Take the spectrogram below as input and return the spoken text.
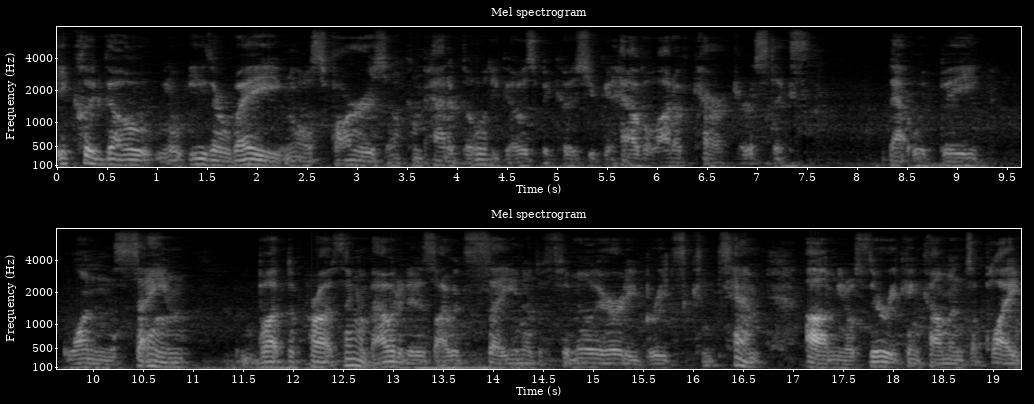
it could go you know either way, you know, as far as you know, compatibility goes, because you could have a lot of characteristics that would be one and the same. But the thing about it is, I would say, you know, the familiarity breeds contempt. Um, you know, theory can come into play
